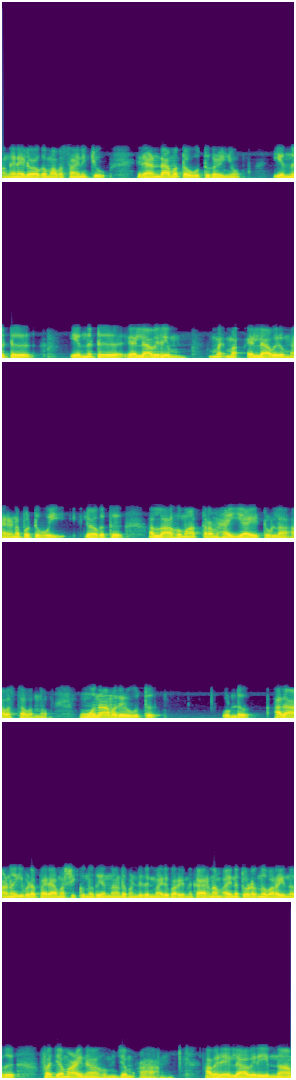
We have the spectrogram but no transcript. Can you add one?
അങ്ങനെ ലോകം അവസാനിച്ചു. രണ്ടാമത്തെ ഊത്ത് കഴിഞ്ഞു. എന്നിട്ട് എന്നിട്ട് എല്ലാവരും എല്ലാവരും മരണപ്പെട്ടു പോയി. ലോകത്ത് അള്ളാഹു മാത്രം ഹൈ ആയിട്ടുള്ള അവസ്ഥ വന്നു. മൂന്നാമതൊരു ഊത്ത് ഉണ്ട്. അതാണ് ഇവിടെ പരാമർശിക്കുന്നത് എന്നാണ് പണ്ഡിതന്മാർ പറയുന്നത്. കാരണം അതിനെ തുടർന്ന് പറയുന്നത് ഫജമഅനാഹും ജം ആ അവരെ എല്ലാവരെയും നാം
